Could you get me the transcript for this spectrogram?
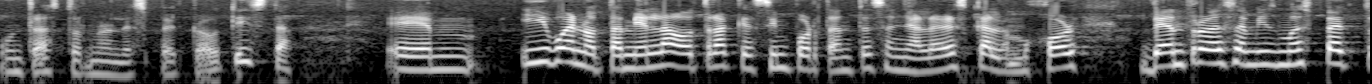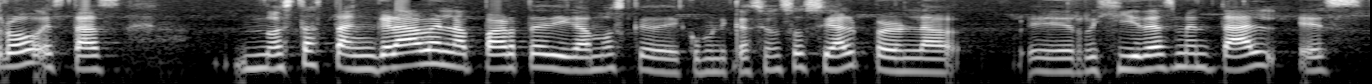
un trastorno del espectro autista. Em, y bueno, también la otra que es importante señalar es que a lo mejor dentro de ese mismo espectro estás, no estás tan grave en la parte, digamos que de comunicación social, pero en la eh, rigidez mental es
